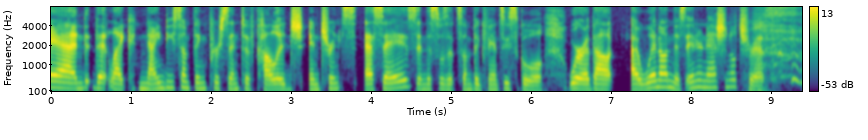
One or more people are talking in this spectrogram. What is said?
and that like 90 something percent of college entrance essays and this was at some big fancy school were about I went on this international trip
